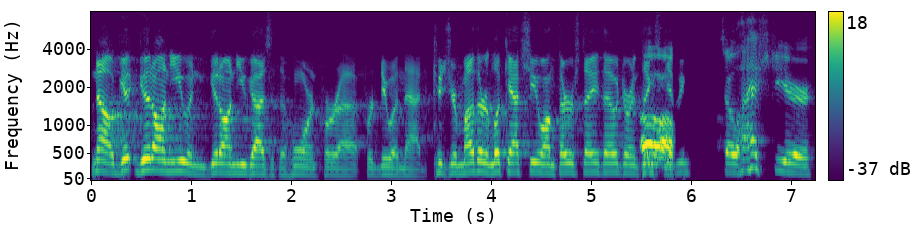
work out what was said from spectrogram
No, good good on you and good on you guys at the Horn for uh, for doing that. Could your mother look at you on Thursday though during oh, Thanksgiving? Oh, so last year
